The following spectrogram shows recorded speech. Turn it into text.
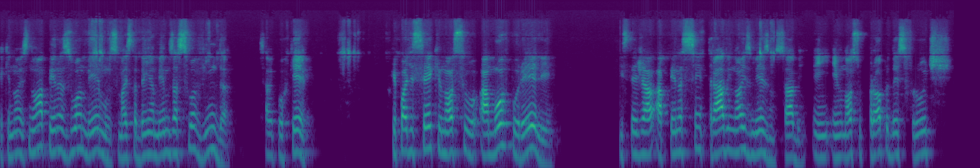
é que nós não apenas o amemos, mas também amemos a sua vinda. Sabe por quê? Porque pode ser que o nosso amor por ele esteja apenas centrado em nós mesmos, sabe? Em, em o nosso próprio desfrute,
